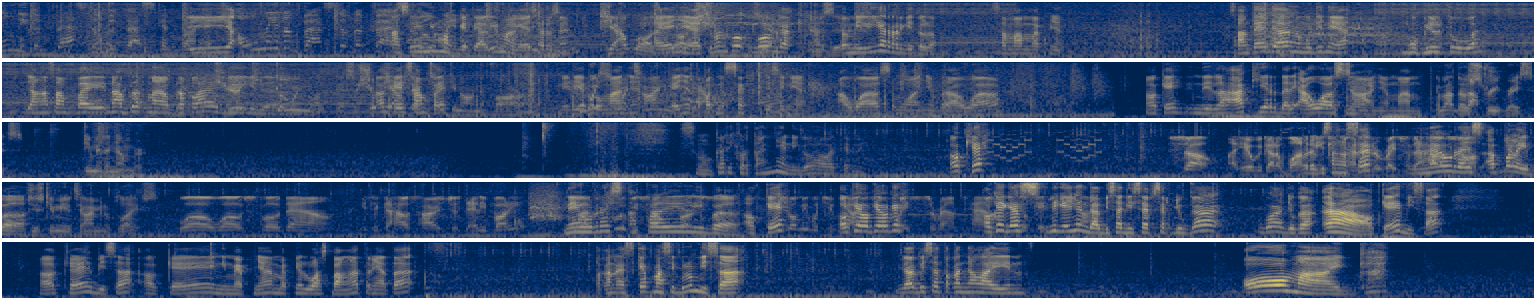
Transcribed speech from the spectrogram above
Iya. Asli ini map. GTA 5 guys harusnya. The Outlaws Kayaknya ya, cuman kok gua Yeah, nggak familiar gitu loh sama mapnya. Santai aja ngemudinya ya. Mobil tua. Jangan sampai nabrak-nabrak lagi gitu. should Oke, sampai. Ini dia perumahannya. Kayaknya tepat nge-save di sini ya. Awal semuanya berawal. Oke, inilah akhir dari awal It's semuanya. Mantap. About those street races. Give me the number. Semoga rekordannya nih, gue khawatir nih. Oke, So, I hear we got a udah wannabe bisa race the Now race huh? available. Just give me a time and a place. Whoa, whoa, slow down. Yourself available. Oke. Oke, oke, oke. Oke guys, ini kayaknya nggak bisa di save save juga. Gua juga, ah oke bisa. Oke bisa, oke ini mapnya, mapnya luas banget ternyata. Tekan escape masih belum bisa. Nggak bisa tekan yang lain. Oh my god.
